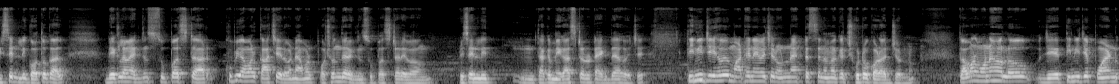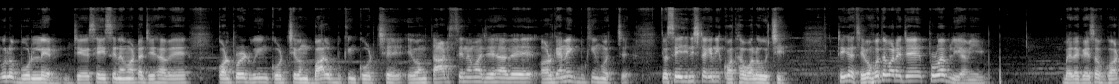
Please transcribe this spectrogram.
রিসেন্টলি গতকাল দেখলাম একজন সুপারস্টার খুবই আমার কাছের মানে আমার পছন্দের একজন সুপারস্টার এবং রিসেন্টলি তাকে মেগাস্টারও ট্যাগ দেওয়া হয়েছে। তিনি যেভাবে মাঠে নেমেছেন অন্য একটা সিনেমাকে ছোট করার জন্য, তো আমার মনে হলো যে তিনি যে পয়েন্টগুলো বললেন, যে সেই সিনেমাটা যেভাবে কর্পোরেট বুকিং করছে এবং বাল্ক বুকিং করছে এবং তার সিনেমা যেভাবে অর্গ্যানিক বুকিং হচ্ছে, তো সেই জিনিসটাকে নিয়ে কথা বলা উচিত, ঠিক আছে? এবং হতে পারে যে প্রবাবলি আমি by the grace of God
